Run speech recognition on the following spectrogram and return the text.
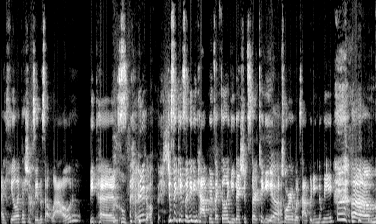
I feel like I should say this out loud because Oh just in case anything happens, I feel like you guys should start taking Yeah. inventory of what's happening to me. Um,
